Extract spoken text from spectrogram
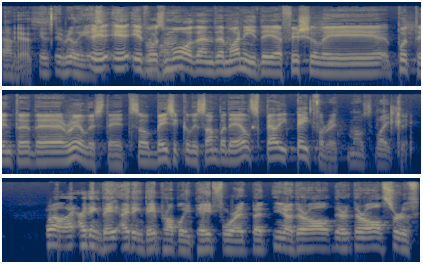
Um, yes. It, it, really is. It, it, it was more than the money they officially put into the real estate. So basically, somebody else pay, paid for it, most likely. Well, I, I, think they, I think they probably paid for it, but you know, they're all they're they're all sort of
